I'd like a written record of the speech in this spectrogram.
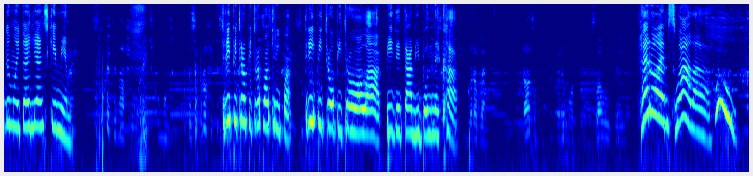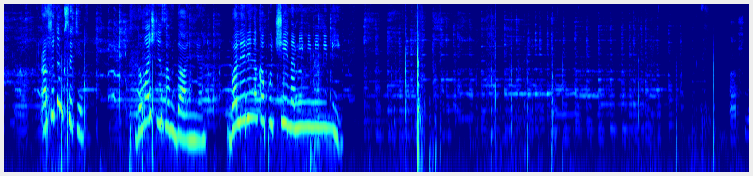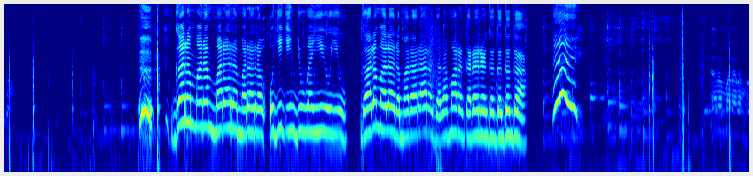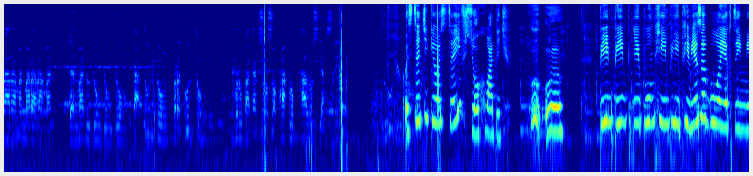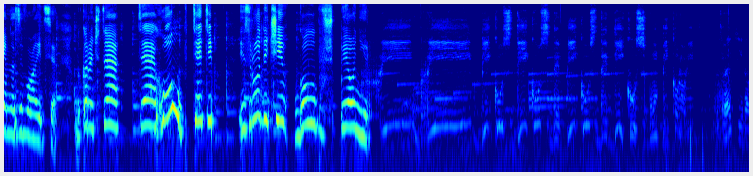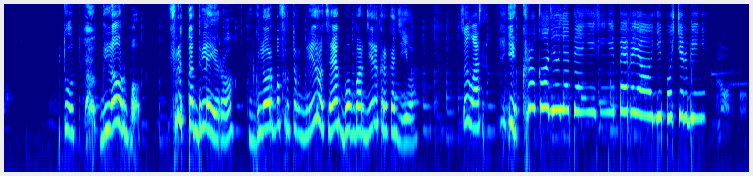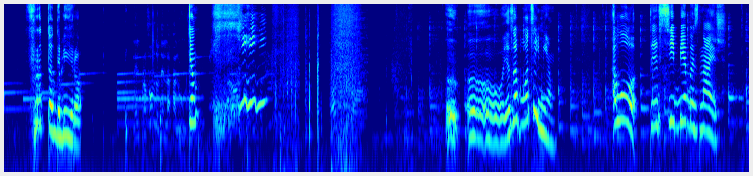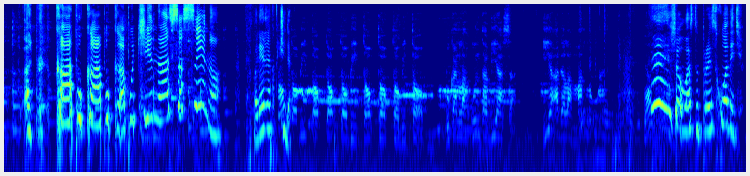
Думаю, італійський мем. Слухайте нашу українську музику та запрошуйте Три Петро Петрова Тріпа. Три Петро Петрова. Піде там і бунника. кораблем. Разом до перемоги. Слава Україні! Героям слава! Ху! А що там, кстати? Домашнє завдання. Балерина капучина, мі-мі-мі-мі-мі. Гара мара марара марара одідінь дюваніюю. Гара марара марарара гара мара гарара га-га-га-га. Ось це тільки ось це і все, хватить. О, пім пім пім пум пім пім пім Я забула, як цей мем називається. Ну, коротше, це, це голуб, це тип із родичів голуб шпіонір. Тут глорбо. Фрутадлеро. Глорбо фрутадлеро це як бомбардіра крокодила. Согласна. І крокодил я пенісіні пепеоді по щербіні. glorbo Фрутадлеро. nel profondo della palude Тьом. О, Я забула цей мем. Алло, ти всі меми знаєш. А, Капу, капу, капучино, асасино. Валерія top Капучино. Що у вас тут происходить?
